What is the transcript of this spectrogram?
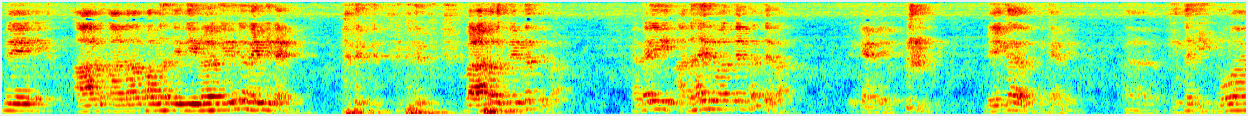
මේ ආනාපාන සතිය දිනනවා කියන එක වෙන්නේ නැහැ. බලාපොරොත්තු වෙන්නත් එපා. හැබැයි අධෛර්යවත් වෙන්නත් එපා. ඒ කියන්නේ මේක ඒ කියන්නේ හිත ඉක්මවා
